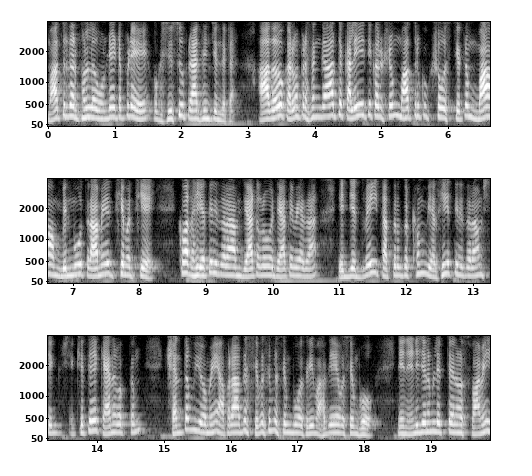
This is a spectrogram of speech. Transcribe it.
మాతృగర్భంలో ఉండేటప్పుడే ఒక శిశువు ప్రార్థించిందట. ఆదౌ కర్మప్రసంగాత్ కలయితి కలుషం మాతృకుక్షో స్థితం మాం విన్మూత్ రామేధ్య మధ్యే క్వధయతి నితరాం జాటరో జాతవేద యజ్ఞద్వై తత్ర దుఃఖం వ్యధయతి నితరాం శిక్షతే కేనవక్తం క్షంతవ్యోమే అపరాధ శివశివ శంభో శ్రీ మహదేవ శంభో. నేను ఎన్ని జన్మలు ఎత్తానో స్వామి?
